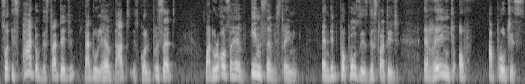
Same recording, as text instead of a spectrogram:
So it's part of the strategy that will have that, it's called preset, but will also have in-service training. And it proposes this strategy, a range of approaches.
